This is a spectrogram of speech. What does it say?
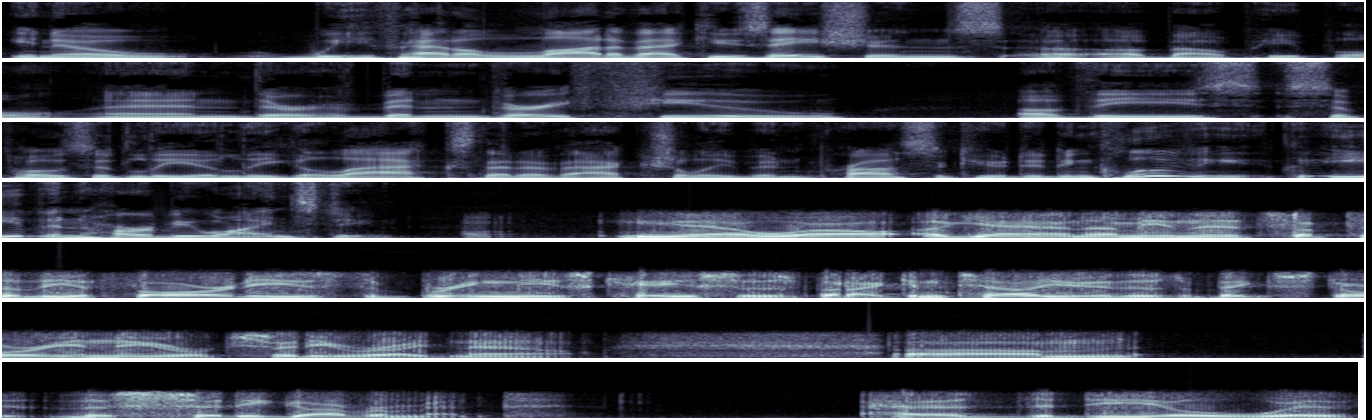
you know, we've had a lot of accusations uh, about people, and there have been very few of these supposedly illegal acts that have actually been prosecuted, including even Harvey Weinstein. Yeah, well, again, I mean, it's up to the authorities to bring these cases, but I can tell you there's a big story in New York City right now um, the city government had to deal with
